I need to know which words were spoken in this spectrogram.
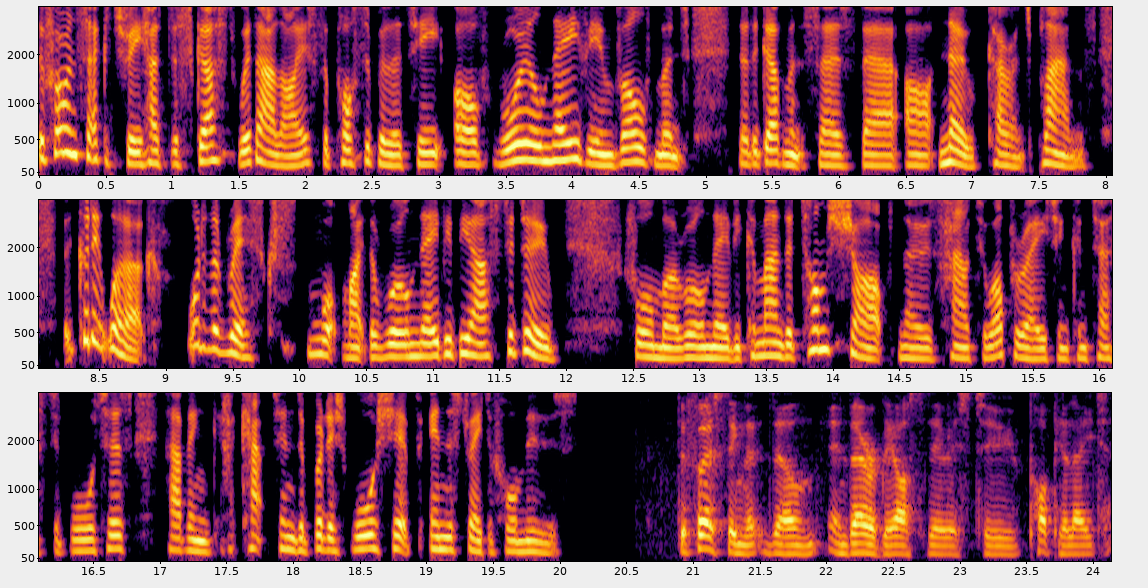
The Foreign Secretary has discussed with allies the possibility of Royal Navy involvement, though the government says there are no current plans. But could it work? What are the risks? What might the Royal Navy be asked to do? Former Royal Navy Commander Tom Sharpe knows how to operate in contested waters, having captained a British warship in the Strait of Hormuz. The first thing that they'll invariably ask to do is to populate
